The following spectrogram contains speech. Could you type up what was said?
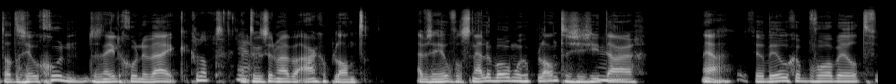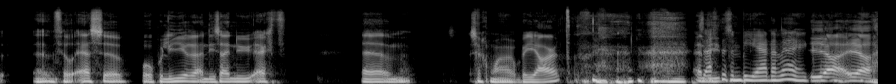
dat is heel groen. Dat is een hele groene wijk. Klopt. Ja. En toen ze hem hebben aangeplant, hebben ze heel veel snelle bomen geplant. Dus je ziet Mhm. daar nou ja, veel wilgen bijvoorbeeld, eh, veel essen, populieren. En die zijn nu echt, ehm, zeg maar, bejaard. Het is echt een bejaarde wijk. Ja, ja.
